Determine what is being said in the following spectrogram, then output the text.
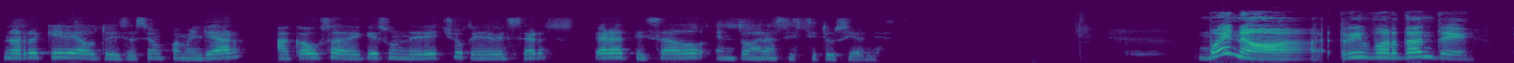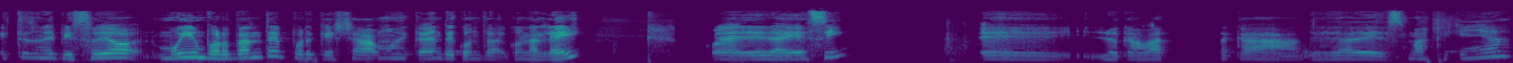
No requiere autorización familiar a causa de que es un derecho que debe ser garantizado en todas las instituciones. Bueno, re importante. Este es un episodio muy importante porque ya vamos directamente contra, con la ley, con la ley de la ESI, eh, lo que abarca de edades más pequeñas.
